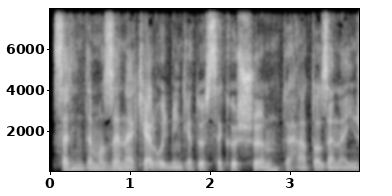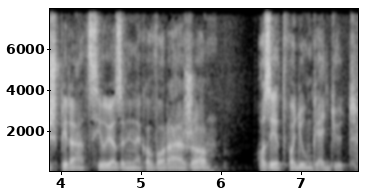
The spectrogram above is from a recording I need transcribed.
Szerintem a zene kell, hogy minket összekössön, tehát a zene inspirációja, a zenének a varázsa, azért vagyunk együtt.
